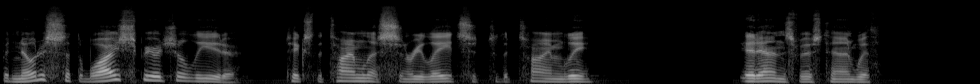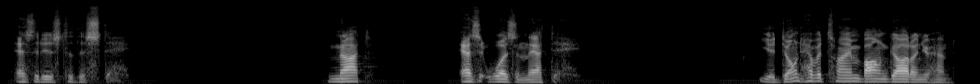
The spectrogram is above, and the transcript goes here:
But notice that the wise spiritual leader takes the timeless and relates it to the timely. It ends, verse 10, with, as it is to this day. Not as it was in that day. You don't have a time bound God on your hand.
